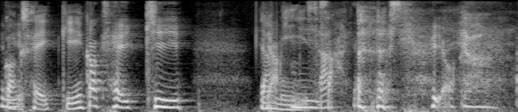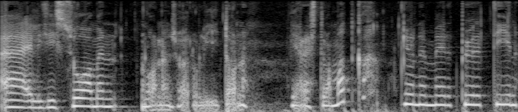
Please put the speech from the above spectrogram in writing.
Eli Kaksi Heikkiä. Kaksi Heikkiä. Ja Miisa. ja Kirsi, Joo. Ää, eli siis Suomen luonnonsuojeluliiton järjestämä matka, jonne meidät pyydettiin.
